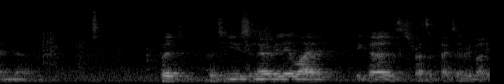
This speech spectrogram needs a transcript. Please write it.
and uh, put put to use in their everyday life because stress affects everybody.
